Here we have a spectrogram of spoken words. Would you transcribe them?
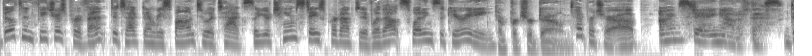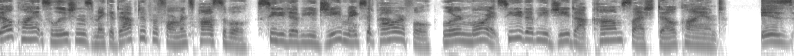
Built-in features prevent, detect, and respond to attacks so your team stays productive without sweating security. Temperature down. Temperature up. I'm staying out of this. Dell Client Solutions make adaptive performance possible. CDWG makes it powerful. Learn more at cdwg.com slash Dell Client. Is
